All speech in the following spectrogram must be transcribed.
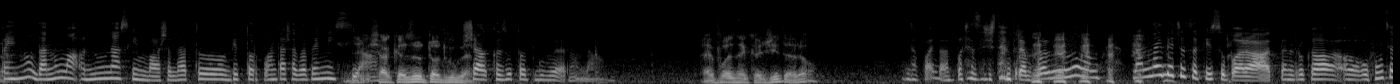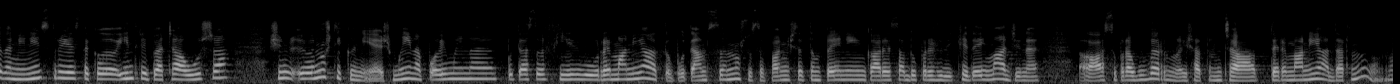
Păi nu, dar nu, m-a- nu ne-a schimbat, și-a dat uh, Victor Ponta și-a dat demisia. Și a căzut tot guvernul. Și a căzut tot guvernul, da. Ai fost necăjită rău? Da, vai, dar îmi puneți niște întrebări. Nu, dar n-ai de ce să fii supărat, pentru că uh, o funcție de ministru este că intri pe acea ușă și uh, nu știi când ești. Mâine, poi mâine putea să fii remaniată, puteam să, nu știu, să fac niște tâmpenii în care să aduc prejudicii de imagine uh, asupra guvernului și atunci te remania, dar nu, nu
